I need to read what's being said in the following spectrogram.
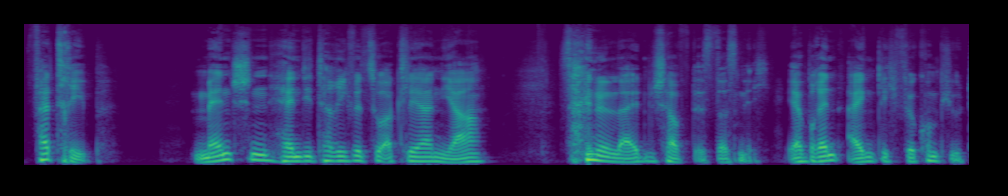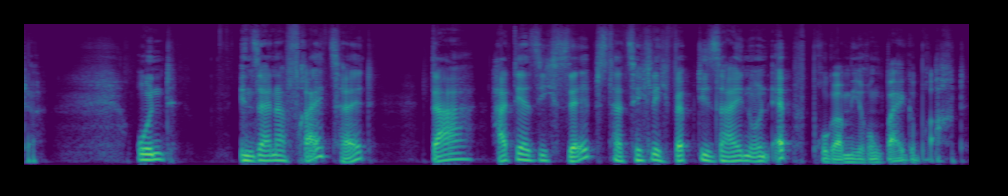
Vertrieb. Menschen Handytarife zu erklären, ja, seine Leidenschaft ist das nicht. Er brennt eigentlich für Computer. Und in seiner Freizeit, da hat er sich selbst tatsächlich Webdesign und App-Programmierung beigebracht.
